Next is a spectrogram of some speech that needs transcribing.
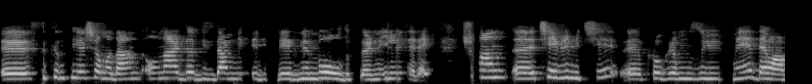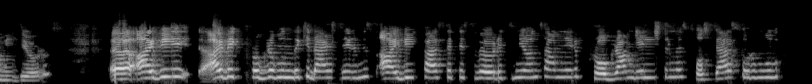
e, sıkıntı yaşamadan onlar da bizden beklediklerinin bu olduklarını ileterek şu an e, çevrim içi e, programımızı yürütmeye devam ediyoruz. E, IB, IBEC programındaki derslerimiz IB felsefesi ve öğretim yöntemleri, program geliştirme, sosyal sorumluluk,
